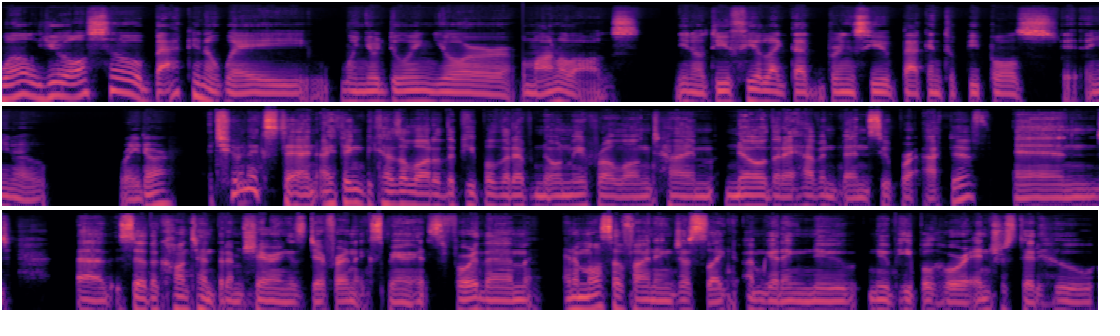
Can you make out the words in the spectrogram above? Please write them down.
well you're also back in a way when you're doing your monologues you know do you feel like that brings you back into people's you know radar to an extent i think because a lot of the people that have known me for a long time know that i haven't been super active and uh, so the content that I'm sharing is different experience for them, and I'm also finding just like I'm getting new new people who are interested who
